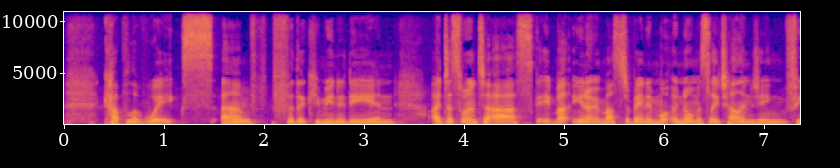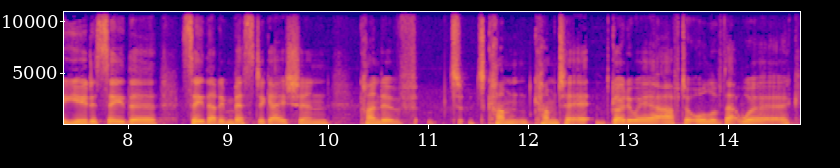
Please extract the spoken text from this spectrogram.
couple of weeks um, mm. f- for the community, and I just wanted to ask, it, you know, it must have been em- enormously challenging for you to see the see that investigation kind of t- come come to go to air after all of that work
